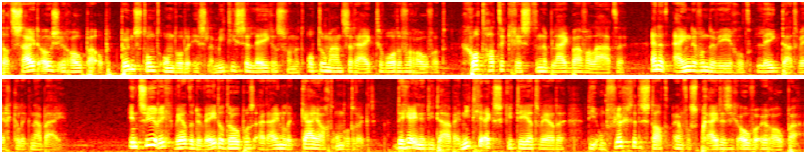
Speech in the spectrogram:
dat Zuidoost-Europa op het punt stond om door de islamitische legers van het Ottomaanse Rijk te worden veroverd. God had de christenen blijkbaar verlaten en het einde van de wereld leek daadwerkelijk nabij. In Zurich werden de wederdopers uiteindelijk keihard onderdrukt. Degenen die daarbij niet geëxecuteerd werden, die ontvluchtten de stad en verspreidden zich over Europa.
